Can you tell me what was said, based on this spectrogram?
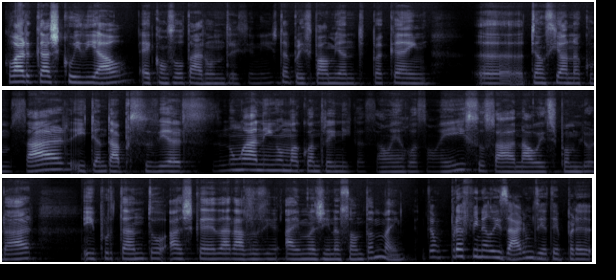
Claro que acho que o ideal é consultar um nutricionista, principalmente para quem uh, tenciona começar e tentar perceber se não há nenhuma contraindicação em relação a isso, se há análises para melhorar e, portanto, acho que é dar asas à imaginação também. Então, para finalizarmos e até para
